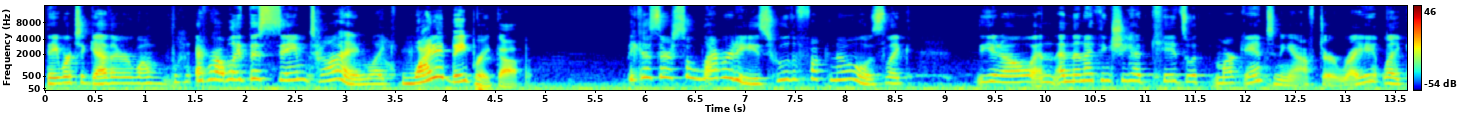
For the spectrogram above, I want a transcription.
they were together one, probably at the same time. Like, Why did they break up? because they're celebrities. Who the fuck knows? Like, you know. And and then I think she had kids with Marc Anthony after, right? Like,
